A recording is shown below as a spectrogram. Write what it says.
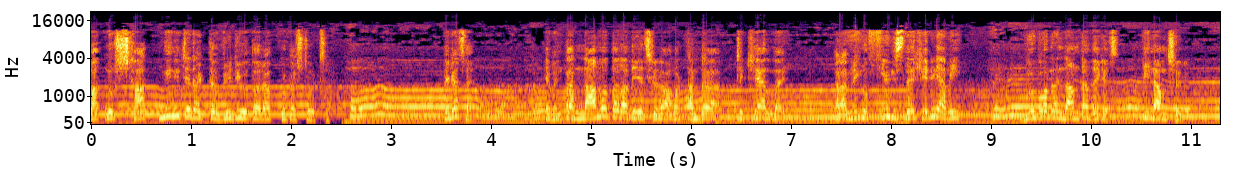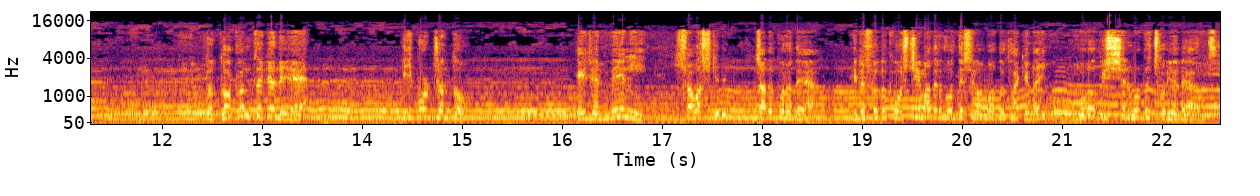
মাত্র সাত মিনিটের একটা ভিডিও তারা প্রকাশ করছে। ঠিক আছে? এবং তার নামও তারা দিয়েছিল, আমার নামটা ঠিক খেয়াল নাই। আর আমি কোনো ফিল্মস দেখিনি, আমি গুগলের নামটা দেখেছি, কি নাম ছিল? তো তখন থেকে নিয়ে এই পর্যন্ত এই যে নীল সংস্কৃতি চালু করে দেয়া, এটা শুধু পশ্চিমাদের মধ্যে সীমাবদ্ধ থাকে নাই, পুরো বিশ্বের মধ্যে ছড়িয়ে দেওয়া হচ্ছে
